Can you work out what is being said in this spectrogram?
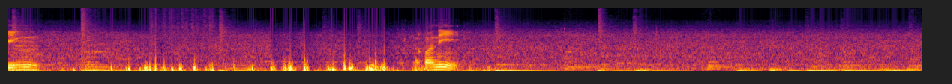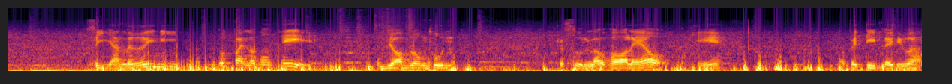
ยิง แล้วก็นี่ สี่อันเลยนี่ รถไฟเราต้องเท่ ผมยอมลงทุน กระสุนเราพอแล้ว โอเค เราไปติดเลยดีกว่า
